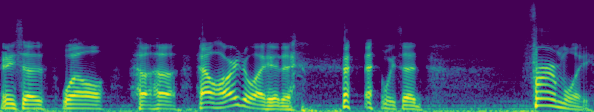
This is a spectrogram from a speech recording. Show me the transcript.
And he says, well, uh, how hard do I hit it? we said, firmly.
